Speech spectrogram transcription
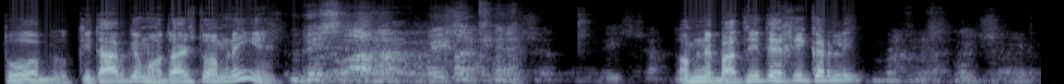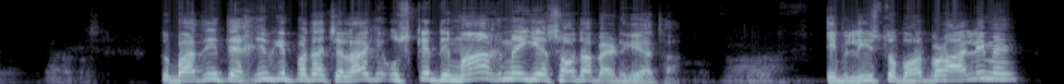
تو اب کتاب کے محتاج تو ہم نہیں ہیں۔ ہم نے باتیں تحقیق کر لی۔ تو باتیں تحقیق کی پتا چلا کہ اس کے دماغ میں یہ سودا بیٹھ گیا تھا۔ ابلیس تو بہت بڑا عالم ہے۔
